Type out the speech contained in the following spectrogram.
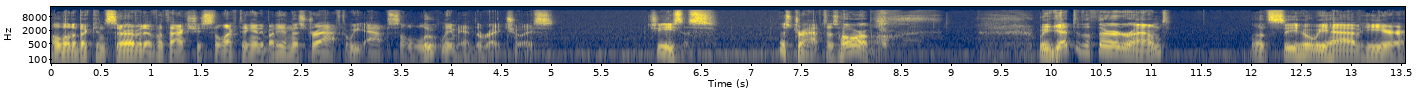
a little bit conservative with actually selecting anybody in this draft. We absolutely made the right choice. Jesus. This draft is horrible. we get to the third round. Let's see who we have here.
